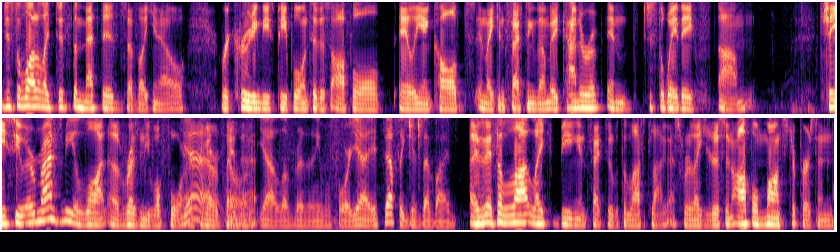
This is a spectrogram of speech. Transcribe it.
just a lot of like just the methods of like you know recruiting these people into this awful alien cult and like infecting them. It kind of re- and just the way they um, chase you. It reminds me a lot of Resident Evil Four. Yeah, if you've ever played no, that. Yeah, I love Resident Evil Four. Yeah, it definitely gives that vibe. It's, it's a lot like being infected with the Las Plagas, where like you're just an awful monster person.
